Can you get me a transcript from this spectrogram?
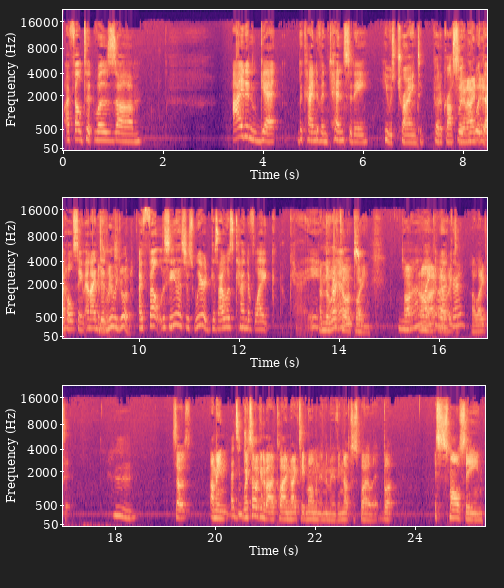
I felt it was. um I didn't get the kind of intensity he was trying to put across See, with, with that whole scene, and I didn't. really good. I felt. See, that's just weird because I was kind of like, okay, And the record and- playing. Yeah, Oh, I no, like the I liked it. I liked it. Hmm. So, I mean, we're talking about a climactic moment in the movie, not to spoil it, but it's a small scene.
